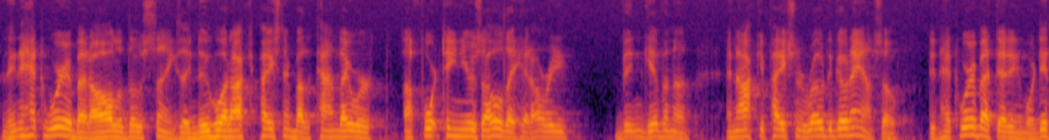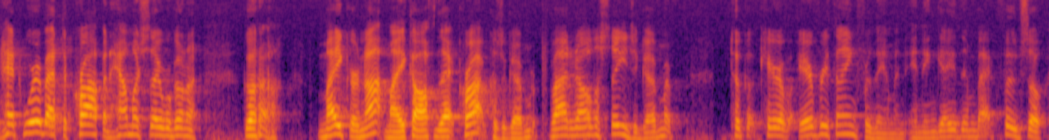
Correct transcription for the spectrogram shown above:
and they didn't have to worry about all of those things. They knew what occupation. There by the time they were uh, 14 years old, they had already been given a, an occupation, a road to go down. So didn't have to worry about that anymore. Didn't have to worry about the crop and how much they were going to make or not make off of that crop because the government provided all the seeds. The government took care of everything for them and, and then gave them back food. So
